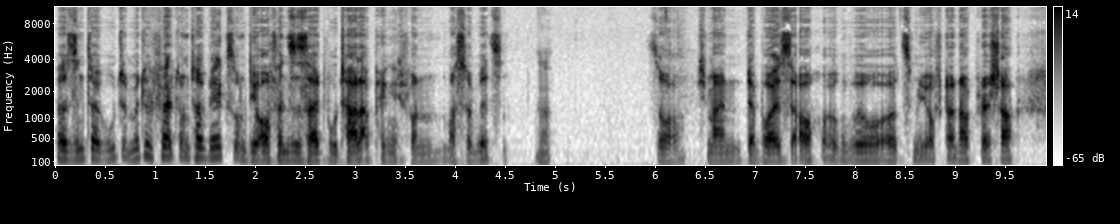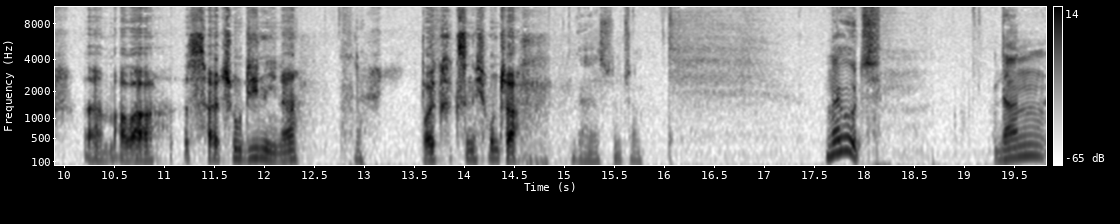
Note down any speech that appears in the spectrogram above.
sind da gut im Mittelfeld unterwegs und die Offense ist halt brutal abhängig von Marcel Wilson. Ja. So, ich meine, der Boy ist ja auch irgendwo äh, ziemlich oft under Pressure, ähm, aber ist halt Houdini, ne? Boy kriegst du nicht runter. Ja, das stimmt schon. Na gut. Dann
